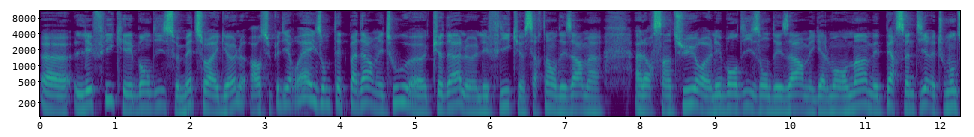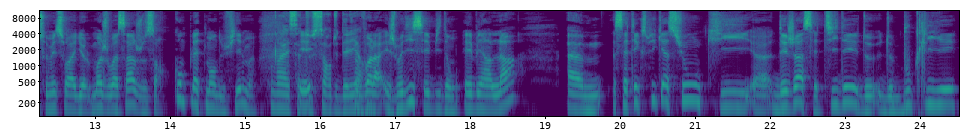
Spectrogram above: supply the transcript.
euh, les flics et les bandits se mettent sur la gueule. Alors tu peux dire ouais ils ont peut-être pas d'armes et tout, euh, que dalle. Les flics certains ont des armes à, à leur ceinture, les bandits ils ont des armes également en main, mais personne tire et tout le monde se met sur la gueule. Moi je vois ça, je sors complètement du film. Ouais, ça Et- te sort du délire. Voilà, et je me dis c'est bidon. Eh bien là, euh, cette explication qui, euh, déjà cette idée de, de bouclier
